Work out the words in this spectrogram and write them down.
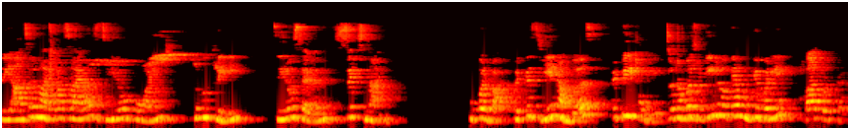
तो ये आंसर हमारे पास आया zero point two three zero seven six nine ऊपर बात बिकॉज़ ये नंबर्स रिपीट होंगे। जो नंबर्स रिपीट होते हैं, उनके ऊपर ये बात कोड है।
